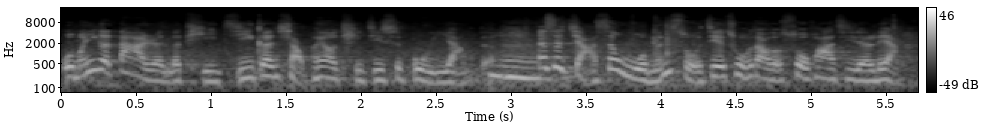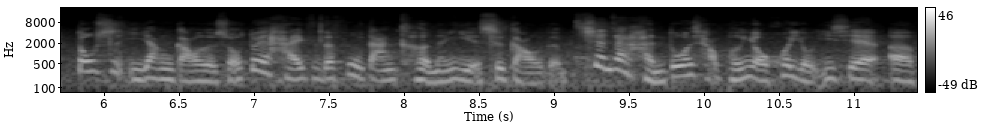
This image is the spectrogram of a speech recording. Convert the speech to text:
我们一个大人的体积跟小朋友体积是不一样的。嗯但是假设我们所接触到的塑化剂的量都是一样高的时候，对孩子的负担可能也是高的。现在很多小朋友会有一些呃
